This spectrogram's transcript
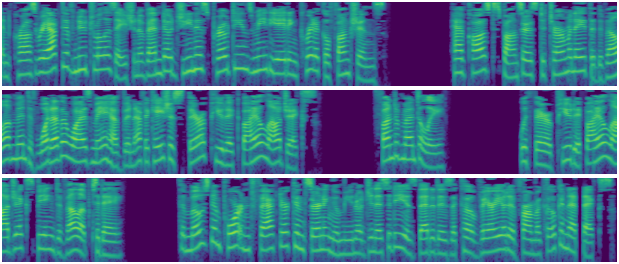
and cross-reactive neutralization of endogenous proteins mediating critical functions, have caused sponsors to terminate the development of what otherwise may have been efficacious therapeutic biologics. Fundamentally, with therapeutic biologics being developed today, the most important factor concerning immunogenicity is that it is a covariate of pharmacokinetics.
